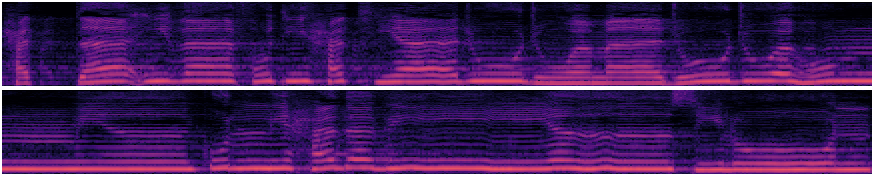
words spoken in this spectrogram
حتى إذا فتحت ياجوج وماجوج وهم من كل حدب ينسلون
